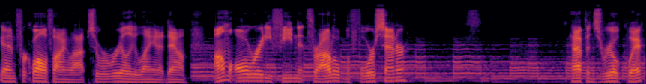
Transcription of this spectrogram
Again, for qualifying laps, so we're really laying it down. I'm already feeding it throttle before center. Happens real quick.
